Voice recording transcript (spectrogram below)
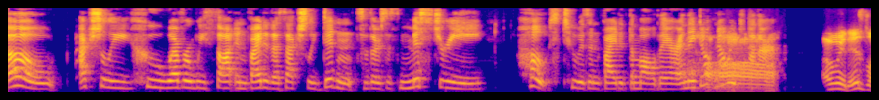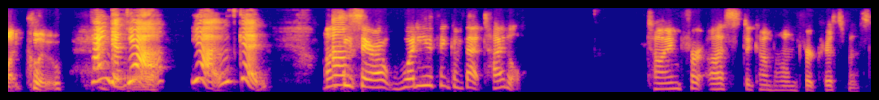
oh, actually, whoever we thought invited us actually didn't. So there's this mystery host who has invited them all there, and they don't know each other. Oh, it is like Clue. Kind of, yeah. Yeah, it was good. Auntie Um, Sarah, what do you think of that title? Time for us to come home for Christmas.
